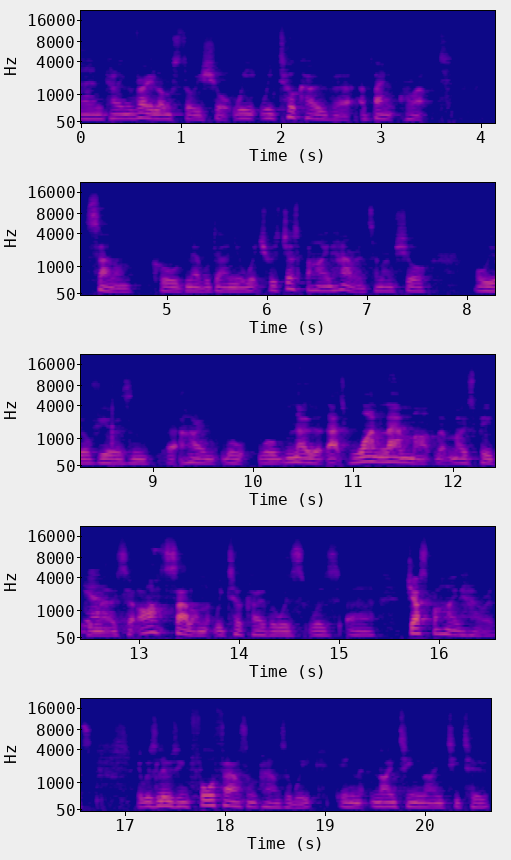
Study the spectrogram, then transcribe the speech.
And cutting a very long story short, we, we took over a bankrupt salon called Neville Daniel, which was just behind Harrods. And I'm sure all your viewers and at home will, will know that that's one landmark that most people Yeah. know. So our salon that we took over was, was uh, just behind Harrods. It was losing £4,000 a week in 1992.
